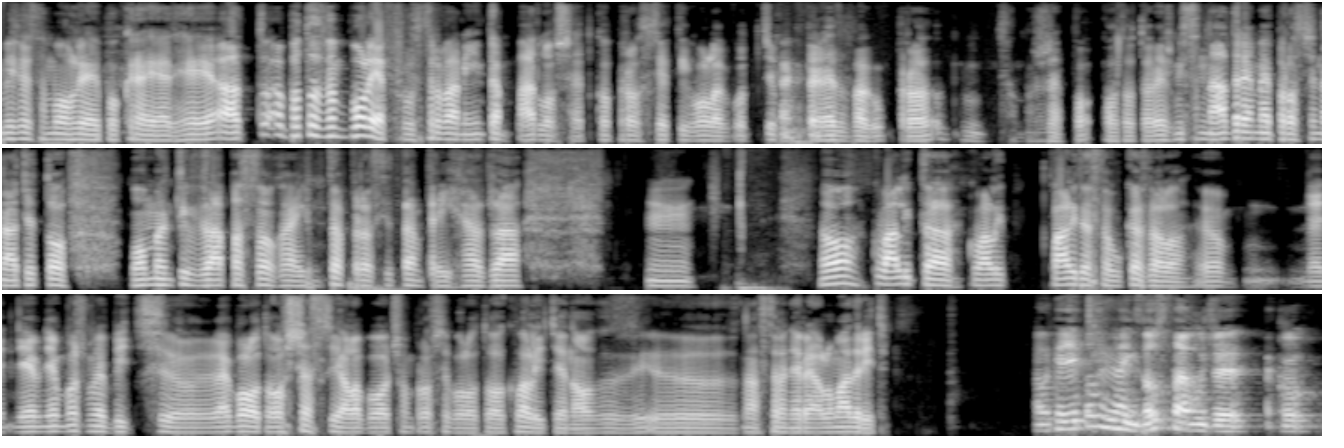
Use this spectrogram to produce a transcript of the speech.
my sme sa mohli aj pokrajať. Hej. A, to, a potom sme boli aj frustrovaní, im tam padlo všetko, proste ty vole, predvagu, pro, že po, po toto, vieš, my sa nadreme proste na tieto momenty v zápasoch a im to proste tam prichádza. Mm. No, kvalita, kvalita, kvalita sa ukázala. Ne, ne, nemôžeme byť, nebolo to o šťastí, alebo o čom proste bolo to o kvalite no, z, e, na strane Realu Madrid. Ale keď je pozrieš na ich zostavu, že ako,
